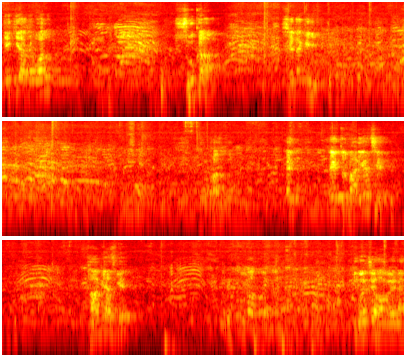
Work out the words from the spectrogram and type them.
কি কি আছে বল? শুকা সেটা কি? এই- তোর বাড়ি আছে? খাবি আজকে? বলছে হবে না।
